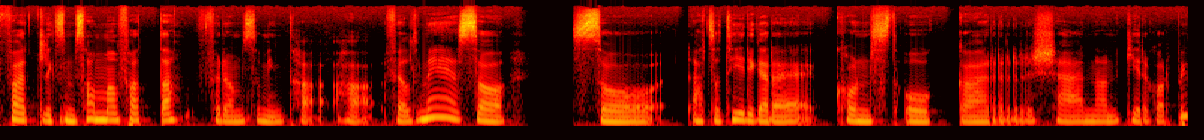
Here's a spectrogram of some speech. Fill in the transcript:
för att liksom sammanfatta för de som inte har, har följt med så, så alltså tidigare konståkarstjärnan Kira Korpi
